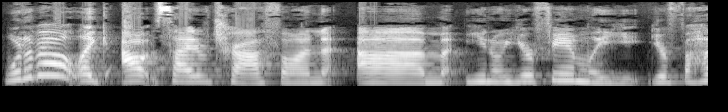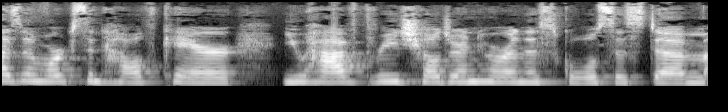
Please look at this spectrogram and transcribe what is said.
what about like outside of triathlon? Um, you know, your family, your husband works in healthcare, you have three children who are in the school system.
